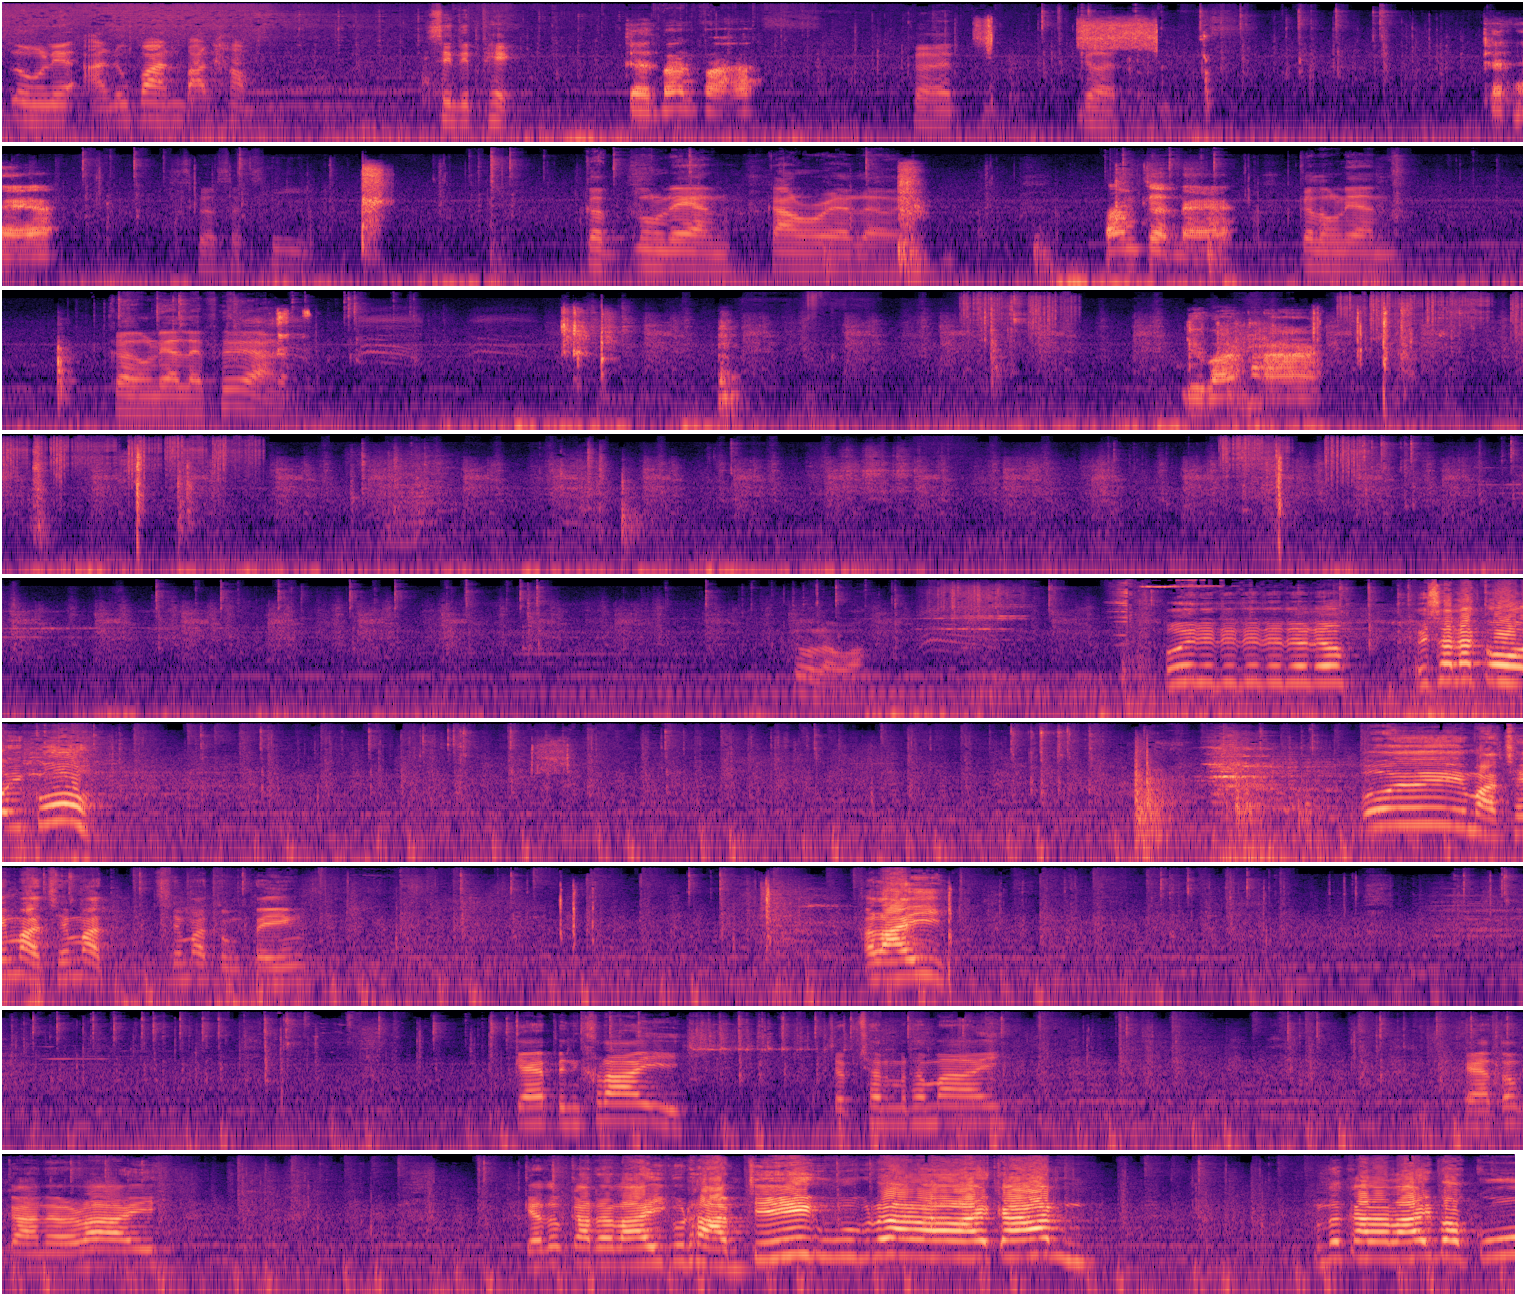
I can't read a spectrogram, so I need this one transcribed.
โรงเรียนอนุบาลบานหัมซินิเพ็ก เกิดบ้านฟ้า เกิด เกิด เกิดไหนอะเกิดสักที่ เกิดโรงเรียนกลางโรงเรียนเลย ตั้มเกิดไหนอะเกิดโรงเรียน เกิดโรงเรียนเลยเพื่อน อยู่บ้านฟ้า ยเดี๋ยวเดี๋ยวเดี๋ยวเดี๋ยวเดี๋ยวเฮ้ยซาดาโกอีกูเฮ้ยหมัดใช้หมัดใช้หมัดใช้หมัดตรงเตงอะไรแกเป็นใคร จับฉันมาทำไม แกต้องการอะไร แกต้องการอะไร กูถามจริงมึงต้องกาอะไรกัน มึงต้องการอะไรบอกกู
